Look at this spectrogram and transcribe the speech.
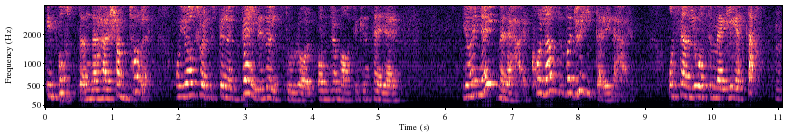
i botten det här samtalet. Och jag tror att det spelar väldigt, väldigt stor roll om dramatiken säger jag är nöjd med det här, kolla vad du hittar i det här. Och sen låter mig leta. Mm.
